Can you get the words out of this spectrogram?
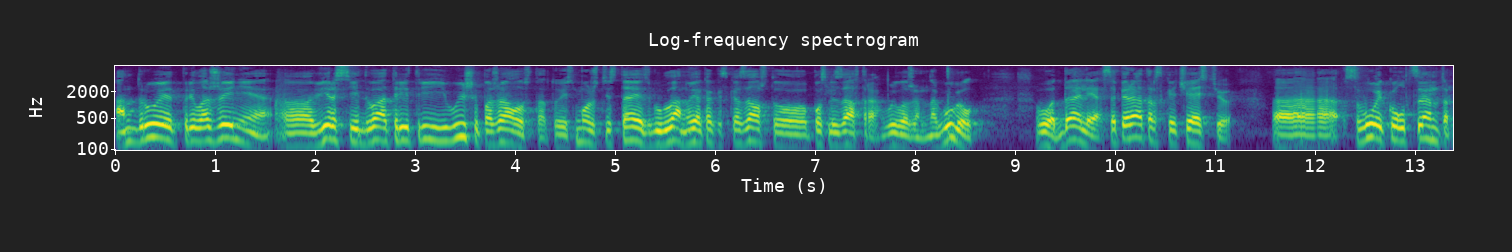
Android приложение э, версии 2.3.3 и выше, пожалуйста. То есть можете ставить с Гугла. Ну, я как и сказал, что послезавтра выложим на Google. Вот. Далее, с операторской частью э, свой колл-центр,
